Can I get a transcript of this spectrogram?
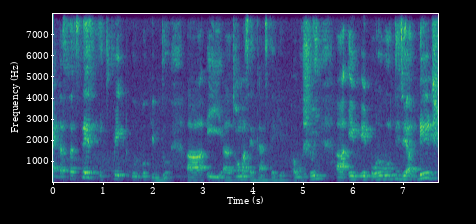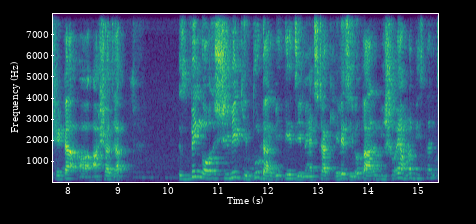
একটা সাকসেস এক্সপেক্ট করব কিন্তু এই থমাসের কাছ থেকে। অবশ্যই এর পরবর্তী যে আপডেট সেটা আসা যাক। ইস্টবেঙ্গল শিবির কিন্তু ডার্বিতে যে ম্যাচটা খেলেছিল, তার বিষয়ে আমরা বিস্তারিত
